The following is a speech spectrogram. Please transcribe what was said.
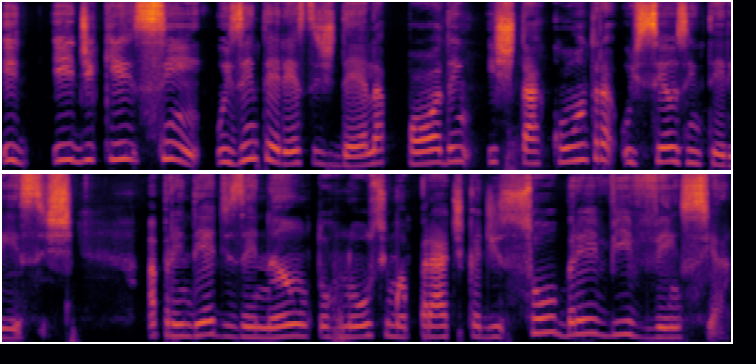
E, e, de que, sim, os interesses dela podem estar contra os seus interesses. Aprender a dizer não tornou-se uma prática de sobrevivência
